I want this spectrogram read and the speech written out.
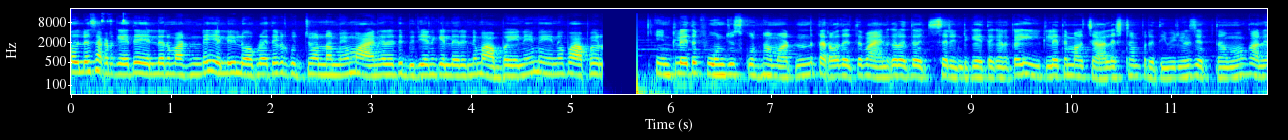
వదిలేసి అక్కడికి అయితే వెళ్ళారన్నమాట అండి. వెళ్ళి లోపలైతే ఇక్కడ కూర్చొని ఉన్నాం మేము. మా ఆయన గారు అయితే బిర్యానీకి వెళ్ళారండి మా అబ్బాయిని. నేను పాప ఇంట్లో అయితే ఫోన్ చూసుకుంటున్నాం మాట తర్వాత అయితే మా ఆయనగారు అయితే వచ్చేసారు ఇంటికి అయితే కనుక ఇంట్లో అయితే మాకు చాలా ఇష్టం. ప్రతి వీడియోలో చెప్తాము. కానీ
